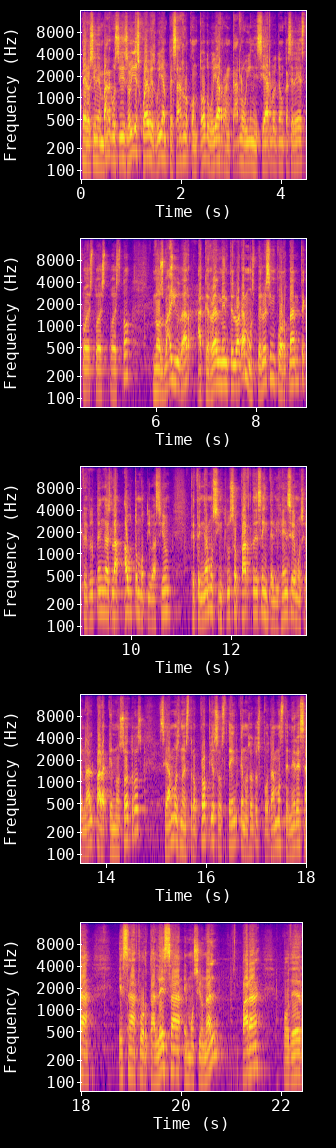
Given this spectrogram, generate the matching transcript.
Pero sin embargo, si dices, hoy es jueves, voy a empezarlo con todo, voy a arrancarlo, voy a iniciarlo, tengo que hacer esto, esto, esto, esto, nos va a ayudar a que realmente lo hagamos. Pero es importante que tú tengas la automotivación, que tengamos incluso parte de esa inteligencia emocional para que nosotros seamos nuestro propio sostén, que nosotros podamos tener esa, esa fortaleza emocional para poder,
